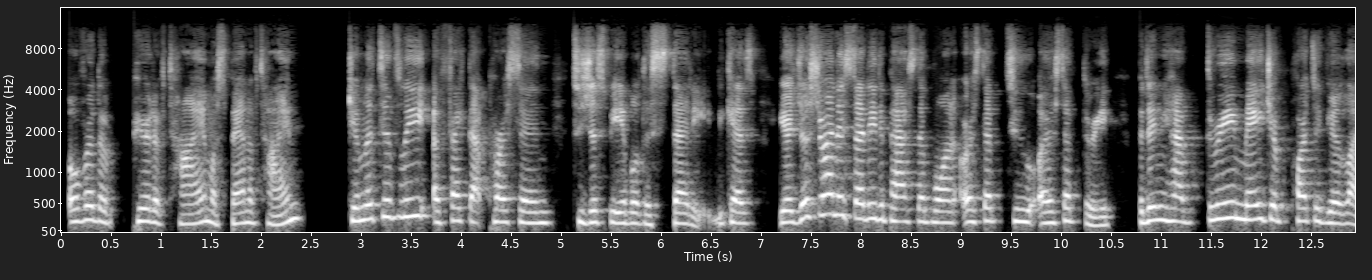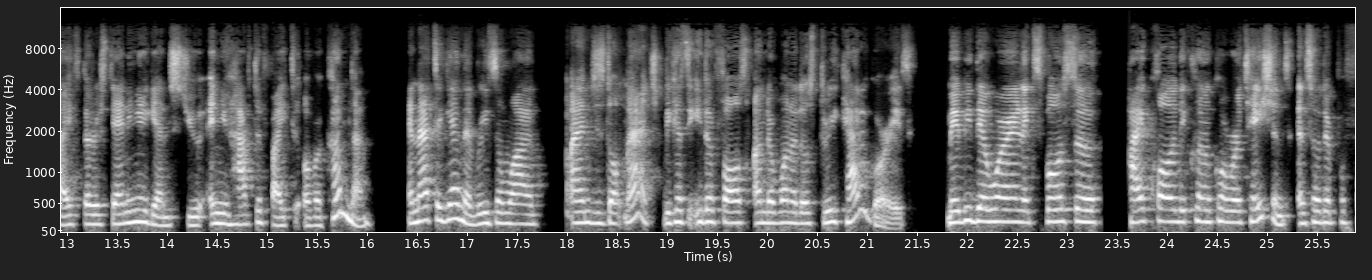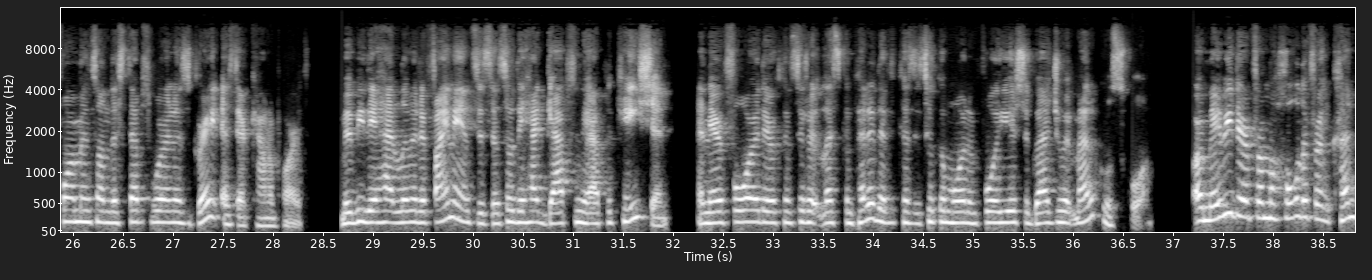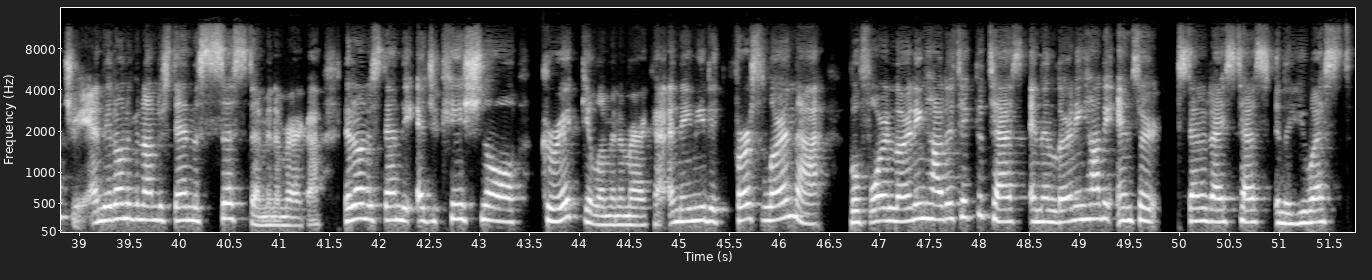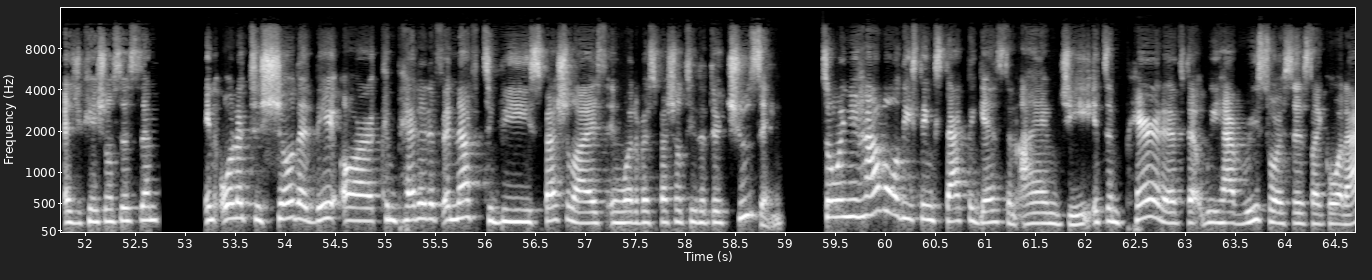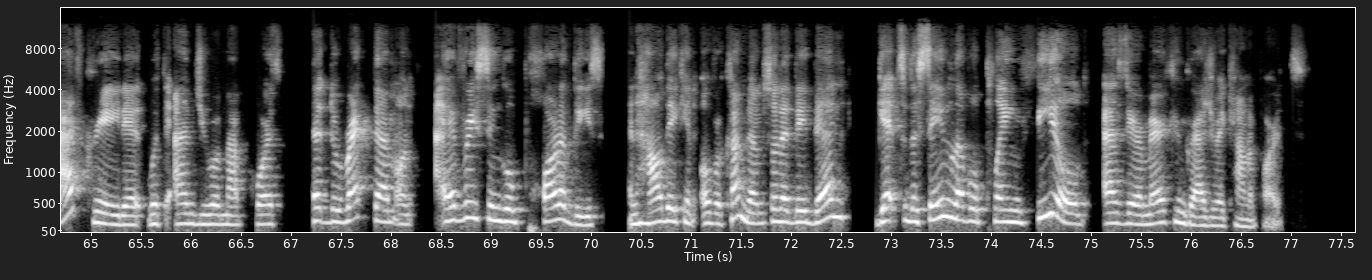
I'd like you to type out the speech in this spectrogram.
over the period of time or span of time cumulatively affect that person to just be able to study because you're just trying to study to pass step one or step two or step three but then you have three major parts of your life that are standing against you and you have to fight to overcome them. And that's again the reason why IMGs don't match because it either falls under one of those three categories. Maybe they weren't exposed to high quality clinical rotations, and so their performance on the steps weren't as great as their counterparts. Maybe they had limited finances, and so they had gaps in their application, and therefore they were considered less competitive because it took them more than four years to graduate medical school. Or maybe they're from a whole different country and they don't even understand the system in America. They don't understand the educational curriculum in America, and they need to first learn that before learning how to take the test and then learning how to answer standardized tests in the US educational system in order to show that they are competitive enough to be specialized in whatever specialty that they're choosing. So when you have all these things stacked against an IMG, it's imperative that we have resources like what I've created with the IMG Roadmap course that direct them on every single part of these and how they can overcome them so that they then get to the same level playing field as their American graduate counterparts.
